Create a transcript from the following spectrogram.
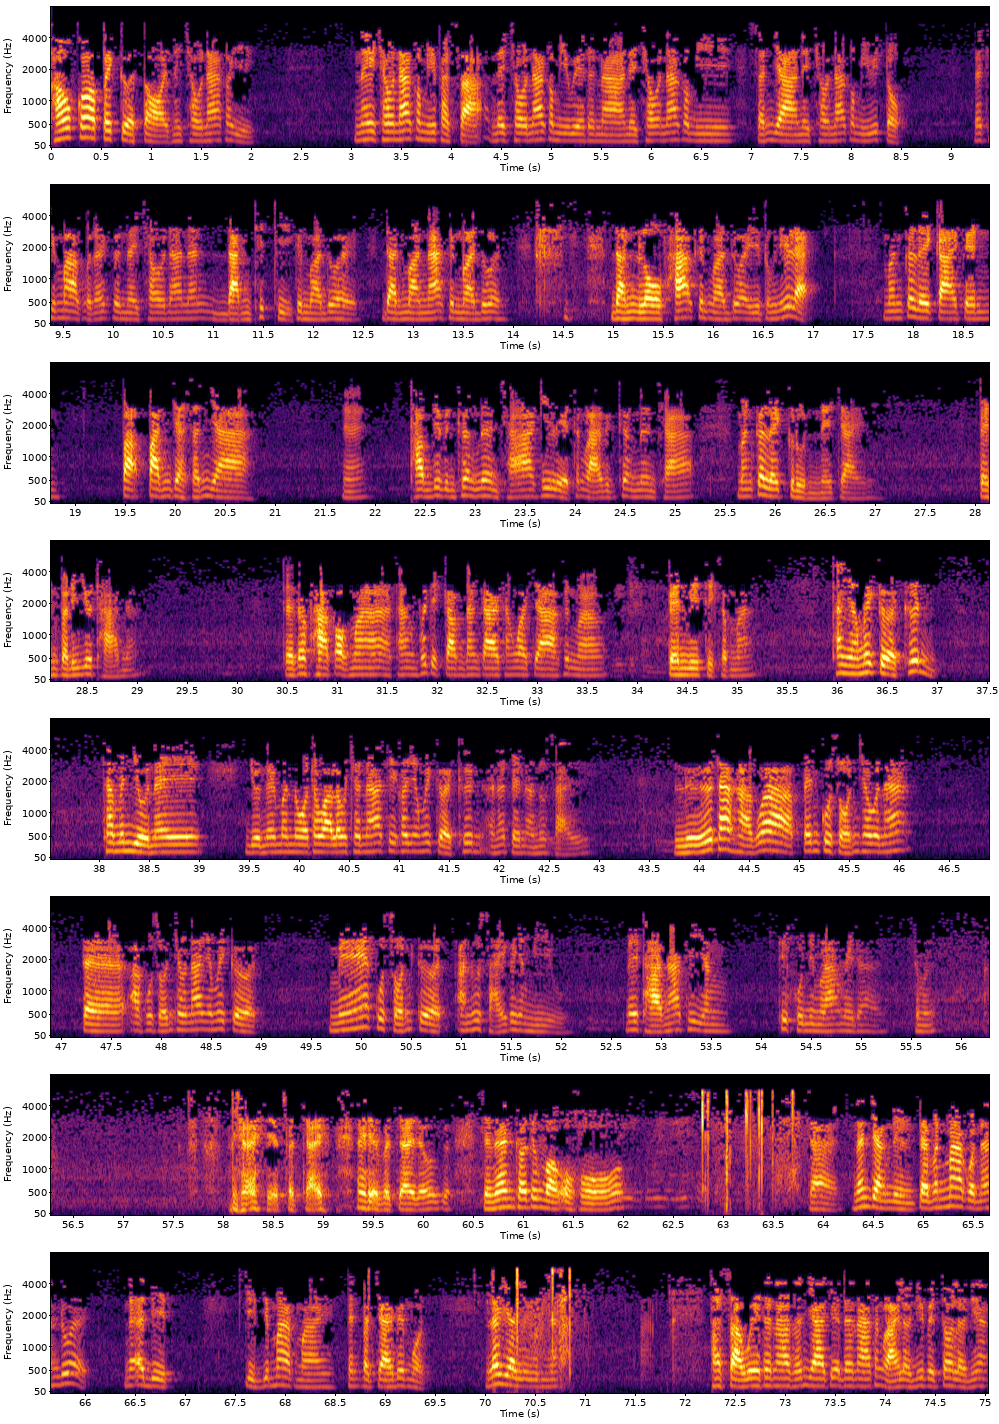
เขาก็ไปเกิดต่อในชาวนะก็อีก ในชาวนะก็มีภาษาในชาวนะก็มีเวทนา ในชาวนะก็มีสัญญา ในชาวนะก็มีวิตก และที่มากกว่านั้นคือในชาวนะนั้น ดันทิฏฐิขึ้นมาด้วย ดันมานะขึ้นมาด้วย ดันโลภะขึ้นมาด้วย อยู่ตรงนี้แหละ มันก็เลยกลายเป็นปะปันจะสัญญานะธรรมที่เป็นเครื่องเนื่นช้ากิเลสทั้งหลายเป็นเครื่องเนื่นช้า มันก็เลยกลุ่นในใจ เป็นปริยุทธานะ แต่ถ้าผลักออกมาทางพฤติกรรมทางกายทางวาจาขึ้นมาวิจิตรมา เป็นวีติกรรมะ ถ้ายังไม่เกิดขึ้น ถ้ามันอยู่ในอยู่ในมโนทวารวชนะที่เขายังไม่เกิดขึ้น อันนั้นเป็นอนุสัย หรือถ้าหากว่าเป็นกุศลชาวนะ แต่อกุศลชาวนะยังไม่เกิด แม้กุศลเกิดอนุสัยก็ยังมีอยู่ ในฐานะที่ยังที่คุณยังละไม่ได้ใช่ไหม อย่าให้เหตุปัจจัยให้เหตุปัจจัยเดี๋ยวฉะนั้นเขาถึงบอกโอ้โหใช่นั่นอย่างหนึ่ง แต่มันมากกว่านั้นด้วย ในอดีตอีกเยอะมากมาย เป็นปัจจัยได้หมด และอย่าลืมนะภาษาเวทนาสัญญาเจตนาทั้งหลายเหล่านี้เป็นต้นเหล่านี้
